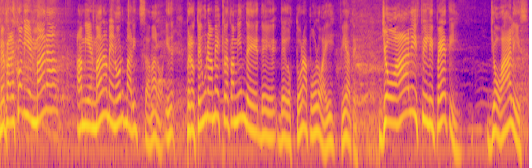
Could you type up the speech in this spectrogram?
Me parezco a mi hermana, a mi hermana menor Maritza, mano. Pero tengo una mezcla también de, doctor Apolo ahí, fíjate. Joalis Filippetti. Joalis.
